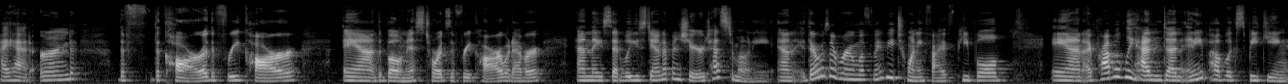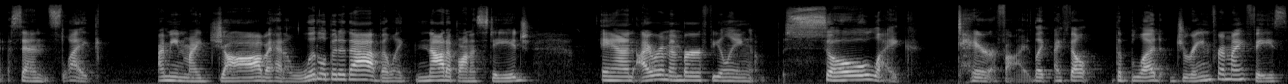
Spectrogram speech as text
I had earned the, the car, the free car, and the bonus towards the free car, whatever. And they said, Will you stand up and share your testimony? And there was a room of maybe 25 people. And I probably hadn't done any public speaking since, like, I mean, my job. I had a little bit of that, but like not up on a stage. And I remember feeling so like terrified. Like I felt the blood drain from my face.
